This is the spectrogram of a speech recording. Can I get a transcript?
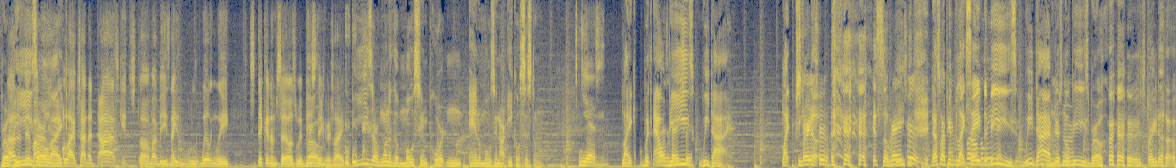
Bro, bees my are whole like- life trying to dodge getting stung by bees, and they willingly sticking themselves with bee Bro. stingers. Like, bees are one of the most important animals in our ecosystem. yes. Like without bees, we die. Like straight Very up. true. so Very bees- true. That's why people, And like save the believe it. bees. We die if there's no Mm-hmm. bees, bro. straight up.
